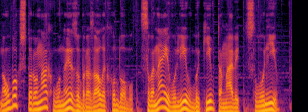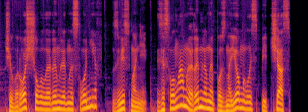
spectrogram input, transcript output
на обох сторонах вони зображали худобу свиней, волів, биків та навіть слонів. Чи вирощували римляни слонів? Звісно, ні. Зі слонами римляни познайомились під час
